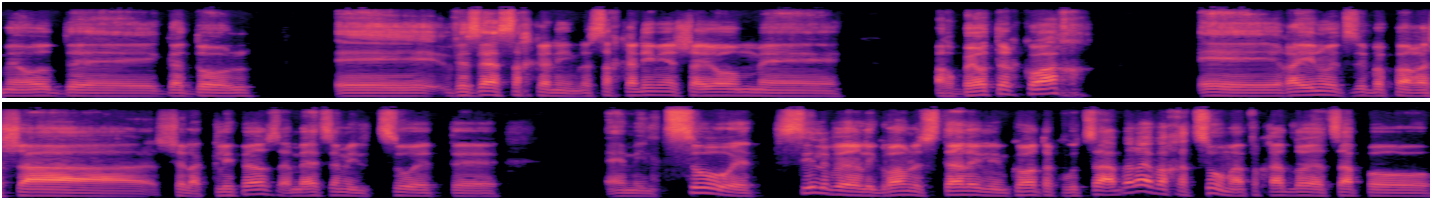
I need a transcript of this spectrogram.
מאוד אה, גדול, אה, וזה השחקנים. לשחקנים יש היום אה, הרבה יותר כוח. אה, ראינו את זה בפרשה של הקליפרס, הם בעצם אילצו את... אה, הם אילצו את סילבר לגרום לסטרלינג למכור את הקבוצה ברווח עצום, אף אחד לא יצא פה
